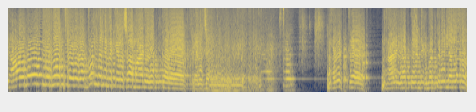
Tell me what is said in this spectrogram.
ಯಾವುದೋ ಒಂದು ರೂಪದೊಳಗ ಬಂದು ನಿಮ್ಮ ಕೆಲಸ ಮಾಡಿ ಹೋಗ್ತಾರೆ. ಕೆಲಸ. ಅದಕ್ಕೆ ನಾಳೆಗೆ ಹತ್ತು ಗಂಟೆಗೆ ಬರ್ತೀರಿ ಎಲ್ಲರೂ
